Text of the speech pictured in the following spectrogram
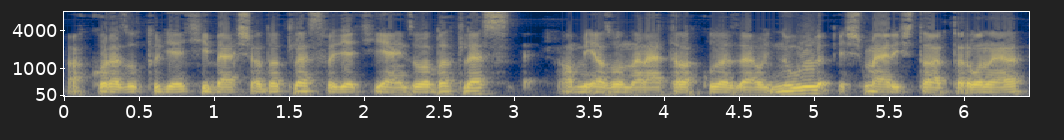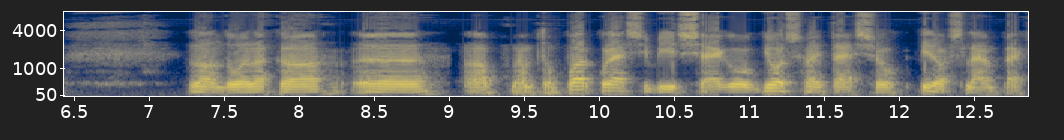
akkor az ott ugye egy hibás adat lesz, vagy egy hiányzó adat lesz, ami azonnal átalakul az hogy null, és már is tartarónál landolnak a, a, nem tudom, parkolási bírságok, gyorshajtások, piros lámpák,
